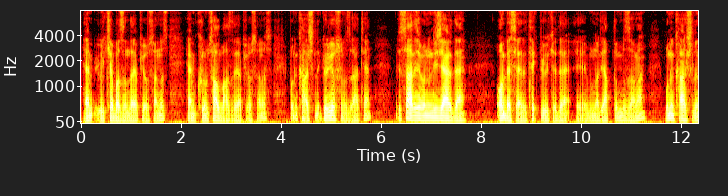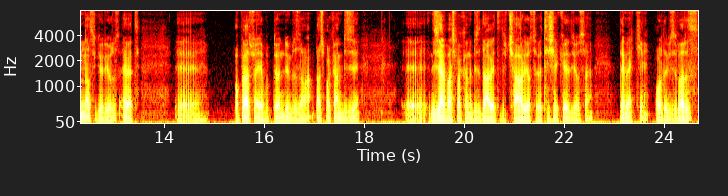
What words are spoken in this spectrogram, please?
hem ülke bazında yapıyorsanız hem kurumsal bazda yapıyorsanız bunun karşılığını görüyorsunuz zaten. Biz sadece bunu Nijer'de 15 senede tek bir ülkede e, bunları yaptığımız zaman bunun karşılığını nasıl görüyoruz? Evet. E, operasyon yapıp döndüğümüz zaman başbakan bizi e, Nijer Başbakanı bizi davet edip çağırıyorsa ve teşekkür ediyorsa demek ki orada biz varız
